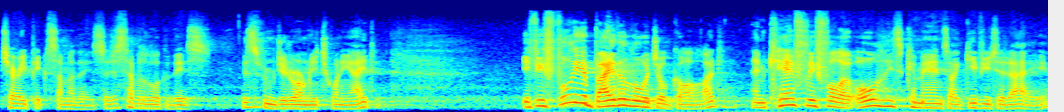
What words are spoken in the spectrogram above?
cherry picked some of these. So just have a look at this. This is from Deuteronomy 28. If you fully obey the Lord your God and carefully follow all his commands I give you today,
